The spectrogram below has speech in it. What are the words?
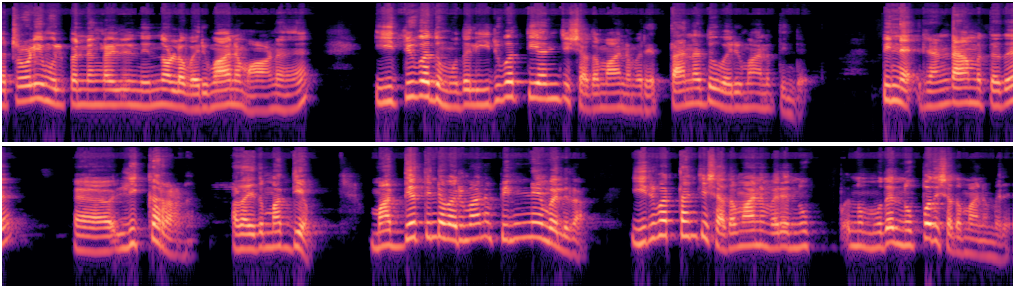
പെട്രോളിയം ഉൽപ്പന്നങ്ങളിൽ നിന്നുള്ള വരുമാനമാണ് ഇരുപത് മുതൽ ഇരുപത്തിയഞ്ച് ശതമാനം വരെ തനത് വരുമാനത്തിന്റെ. പിന്നെ രണ്ടാമത്തത് ലിക്കറാണ്. അതായത് മദ്യം. മദ്യത്തിന്റെ വരുമാനം പിന്നെയും വലുതാണ് ഇരുപത്തഞ്ച് ശതമാനം വരെ മുതൽ മുപ്പത് ശതമാനം വരെ.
